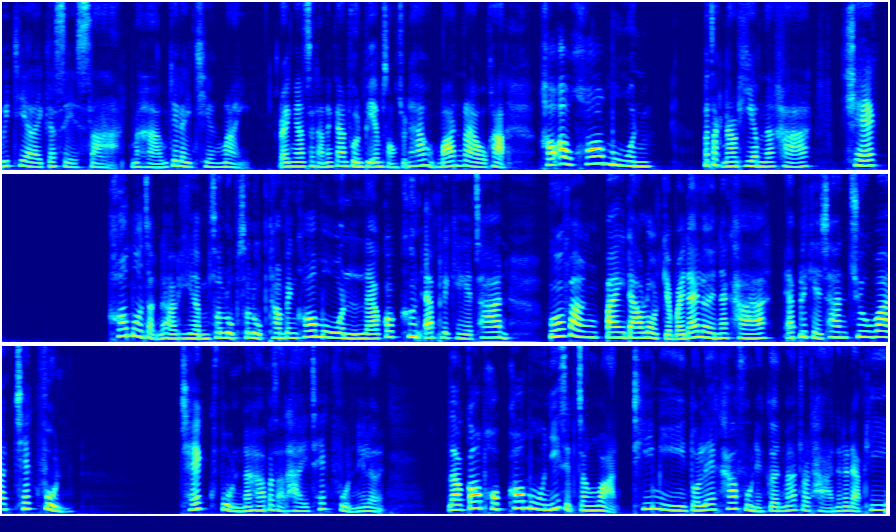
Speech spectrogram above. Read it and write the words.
วิทยาลัยเกษตรศาสตร์ มหาวิทยาลัยเชียงใหม่ รายงานสถานการณ์ฝุ่น PM 2.5 ของบ้านเราค่ะ เขาเอาข้อมูลมาจากดาวเทียมนะคะ เช็ค ข้อมูลจากดาวเทียมสรุปสรุปทำเป็นข้อมูล แล้วก็ขึ้นแอปพลิเคชันคุณผู้ฟังไปดาวน์โหลดเก็บไว้ได้เลยนะคะ แอปพลิเคชันชื่อว่าเช็คฝุ่น เช็คฝุ่นนะคะ ภาษาไทยเช็คฝุ่นนี่เลยแล้วก็พบข้อมูล 20 จังหวัดที่มีตัวเลขค่าฝุ่นเนี่ยเกินมาตรฐานในระดับที่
